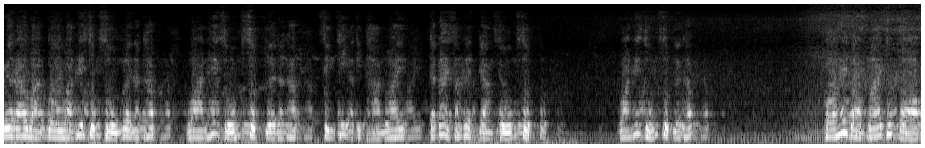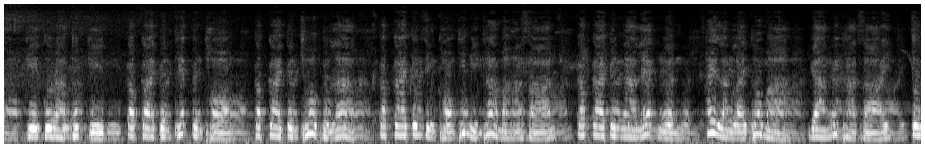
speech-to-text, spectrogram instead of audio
เวลาหวานโปรยหวานให้สูงสูงเลยนะครับ หวานให้สูงสุดเลยนะครับ สิ่งที่อธิษฐานไว้จะได้สำเร็จอย่างสูงสุด หวานให้สูงสุดเลยครับ ขอให้ดอกไม้ทุกดอก กีบกุหลาบทุกกีบกับกลายเป็นเพชรเป็นทอง กับกลายเป็นโชคเป็นลาภกับกลายเป็นสิ่งของที่มีค่ามหาศาลกับกลายเป็นงานและเงิน ให้หลั่งไหลเข้ามา อย่างไม่ขาดสาย จน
